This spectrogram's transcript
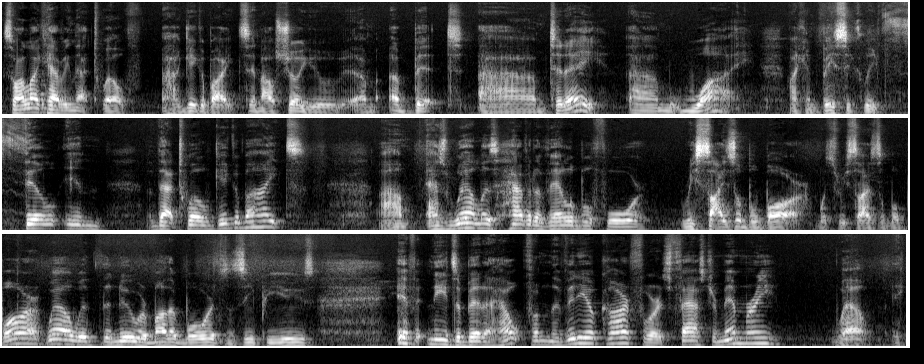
So I like having that 12 uh, gigabytes, and I'll show you um, a bit um, today um, why. I can basically fill in that 12 gigabytes, um, as well as have it available for resizable bar. What's resizable bar? Well, with the newer motherboards and CPUs, if it needs a bit of help from the video card for its faster memory, well, it,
